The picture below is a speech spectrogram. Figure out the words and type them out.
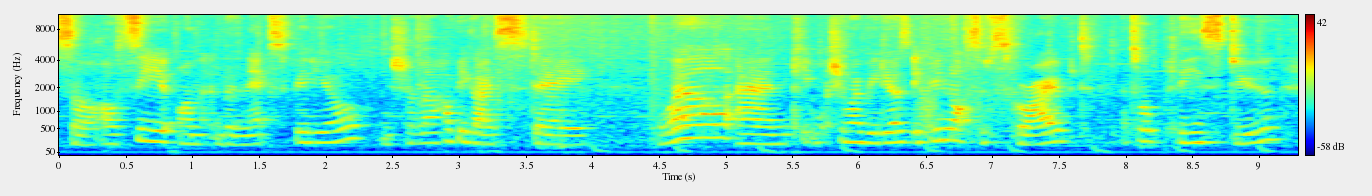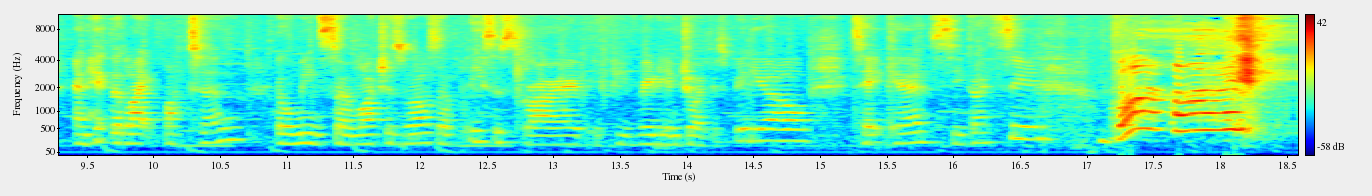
So I'll see you on the next video. Inshallah, hope you guys stay well and keep watching my videos. If you're not subscribed, at all, please do and hit the like button. It will mean so much as well. So please subscribe if you really enjoyed this video. Take care. See you guys soon. Bye!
